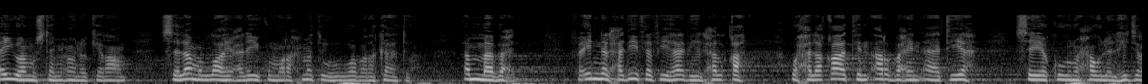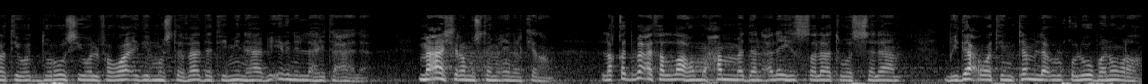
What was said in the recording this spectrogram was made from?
أيها المستمعون الكرام سلام الله عليكم ورحمته وبركاته. أما بعد فإن الحديث في هذه الحلقة وحلقات أربع آتية سيكون حول الهجرة والدروس والفوائد المستفادة منها بإذن الله تعالى. معاشر المستمعين الكرام لقد بعث الله محمدا عليه الصلاة والسلام بدعوة تملأ القلوب نورا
